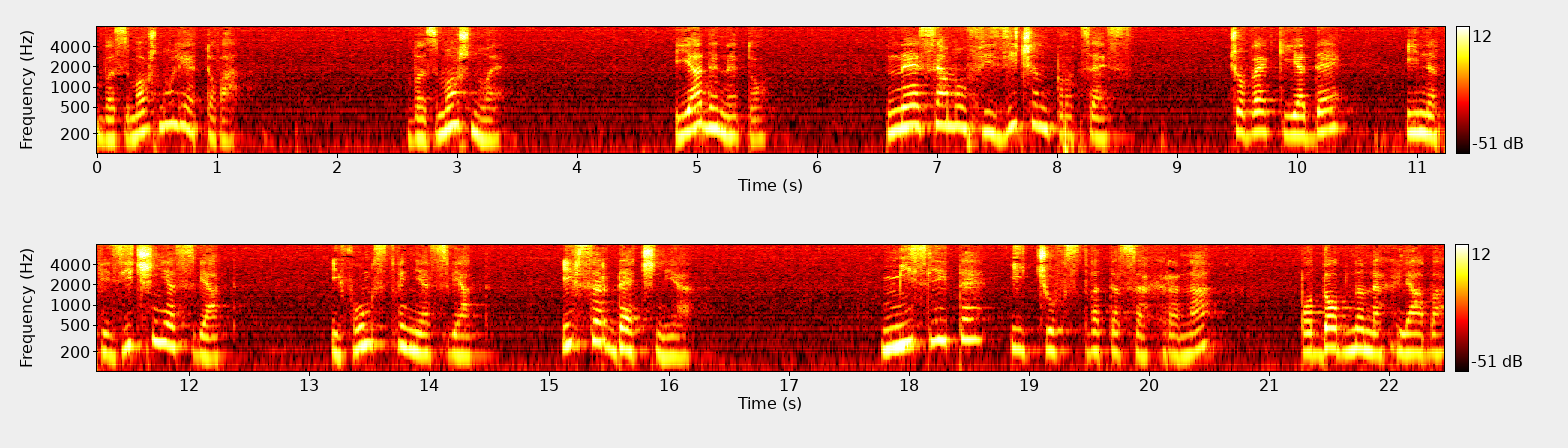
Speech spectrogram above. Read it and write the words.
Възможно ли е това? Възможно е. Яденето не е само физичен процес. Човек яде и на физичния свят, и в умствения свят, и в сърдечния. Мислите и чувствата са храна, подобна на хляба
